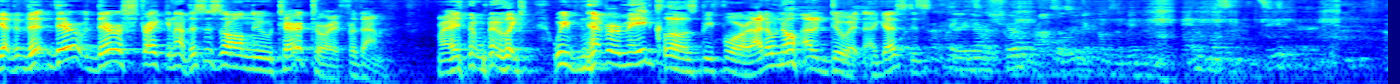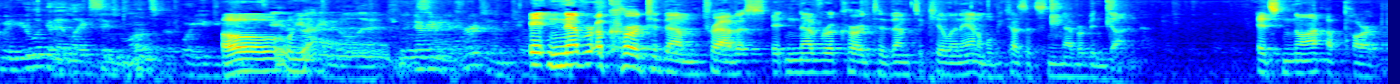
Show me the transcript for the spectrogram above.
Yeah, th- they're they're striking out. This is all new territory for them, right? Like we've never made clothes before. I don't know how to do it. I guess it's, Like, it's a process when it comes to making animals either. I mean, you're looking at like six months before you can. Oh, yeah. right and all that. It never even occurred to them to kill. it never occurred to them, Travis. It never occurred to them to kill an animal because it's never been done. It's not a part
